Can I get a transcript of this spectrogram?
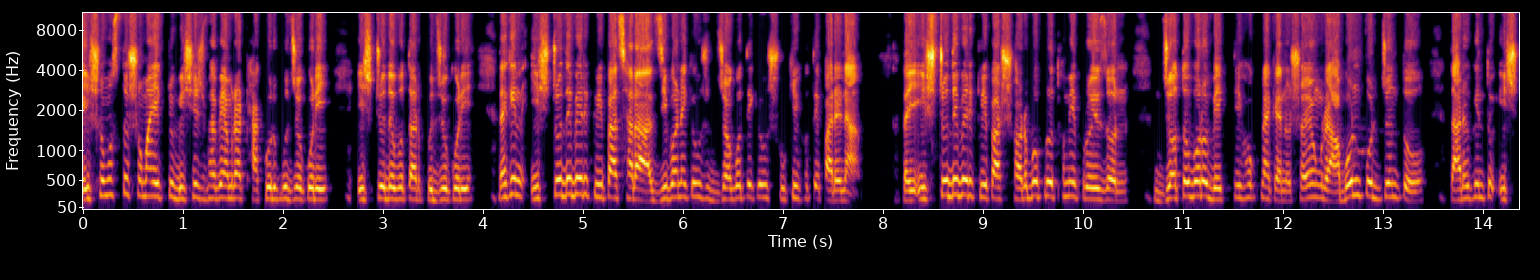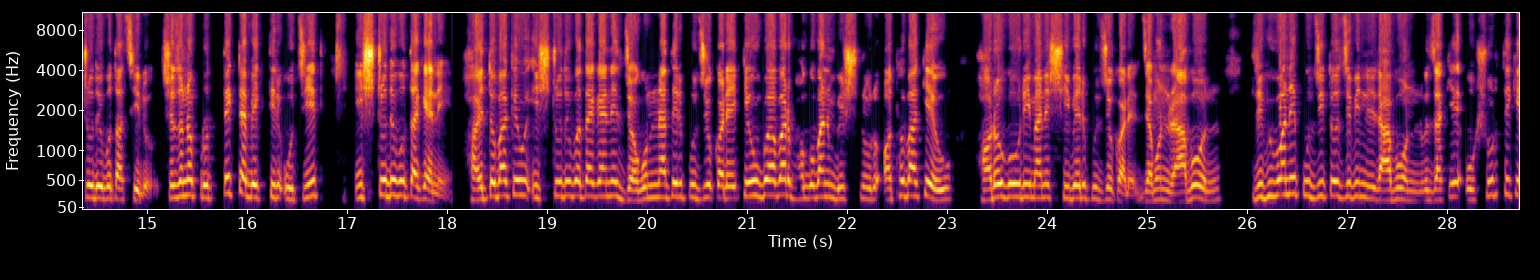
এই সমস্ত সময় একটু বিশেষভাবে আমরা ঠাকুর পুজো করি, ইষ্ট দেবতার পুজো করি। দেখেন ইষ্টদেবের কৃপা ছাড়া জীবনে কেউ, জগতে কেউ সুখী হতে পারে না। তাই ইষ্টদেবের কৃপা সর্বপ্রথমে প্রয়োজন, যত বড় ব্যক্তি হোক না কেন, স্বয়ং রাবণ পর্যন্ত তারও কিন্তু ইষ্ট দেবতা ছিল। সেজন্য প্রত্যেকটা ব্যক্তির উচিত ইষ্ট দেবতা জ্ঞানে। হয়তোবা কেউ ইষ্ট দেবতা জ্ঞানে জগন্নাথের পুজো করে, কেউ বা আবার ভগবান বিষ্ণুর, অথবা কেউ হরগৌরী মানে শিবের পুজো করে। যেমন রাবণ, ত্রিভুবনে পূজিত যিনি রাবণ, যাকে অসুর থেকে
